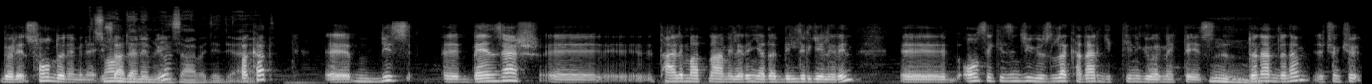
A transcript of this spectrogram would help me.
böyle son dönemine son isabet dönemine ediyor. isabet ediyor. Fakat e, biz e, benzer e, talimatnamelerin ya da bildirgelerin 18. E, yüzyıla kadar gittiğini görmekteyiz. Hmm. Dönem dönem çünkü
